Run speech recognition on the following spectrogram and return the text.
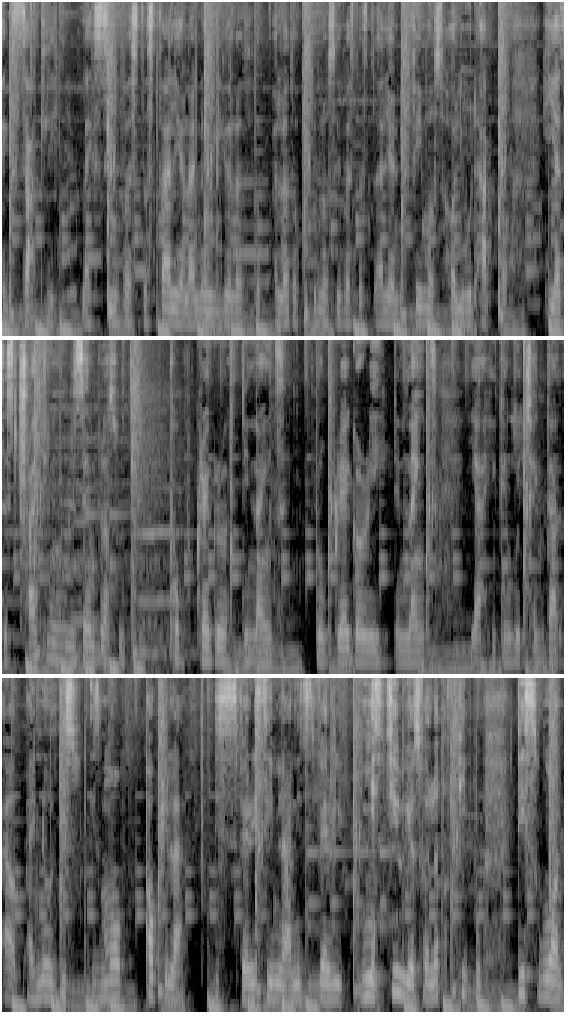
exactly like Sylvester Stallone. I know you a lot, of, a lot of people know Sylvester Stallone, the famous Hollywood actor. He has a striking resemblance with Pope Gregory the Ninth. Pope Gregory the Ninth. Yeah, you can go check that out. I know this is more popular. This is very similar and it's very mysterious for a lot of people. This one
